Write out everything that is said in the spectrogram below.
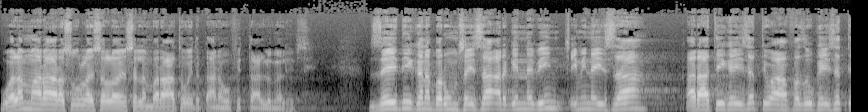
ولما رأى رسول الله صلى الله عليه وسلم براعته وإتقانه في التعلم والحفظ. زيدي كان بروم سيسا أرجن نبين چمين إساء qaraatii keeysatti waa hafazuu keeysatti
